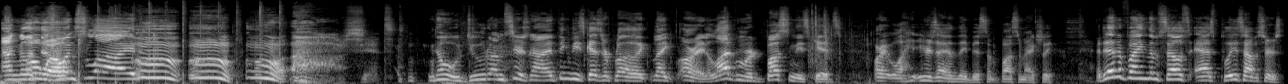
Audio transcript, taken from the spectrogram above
I'm gonna let oh, this well. one slide. mm, mm, mm. shit. No, dude, I'm serious. Now I think these guys are probably like, like, all right. A lot of them are busting these kids. All right, well, here's how they. Bust them actually, identifying themselves as police officers.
